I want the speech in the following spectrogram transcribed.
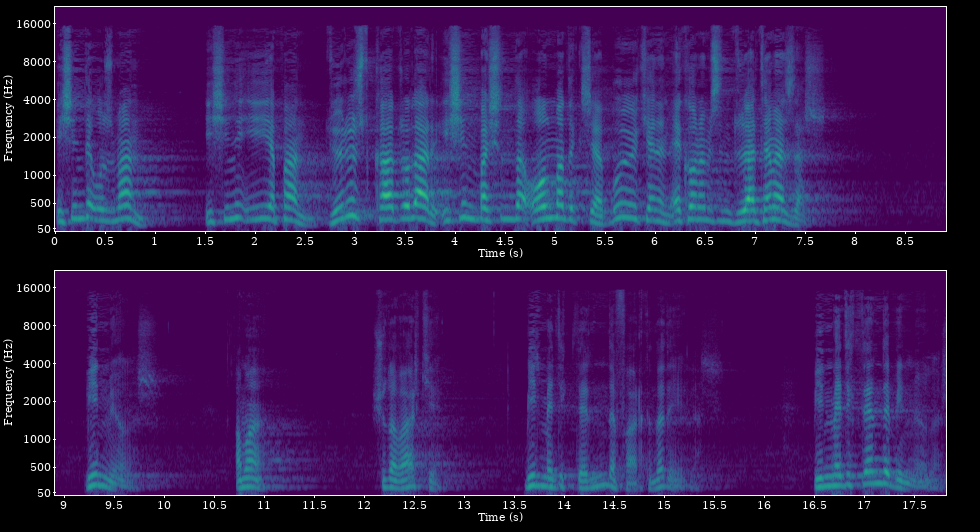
İşinde uzman, işini iyi yapan, dürüst kadrolar işin başında olmadıkça bu ülkenin ekonomisini düzeltemezler. Bilmiyorlar. Ama şu da var ki bilmediklerinin de farkında değiller. Bilmediklerini de bilmiyorlar.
